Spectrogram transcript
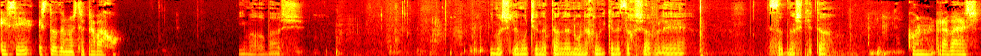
Ese es todo nuestro trabajo. Con Rabash,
